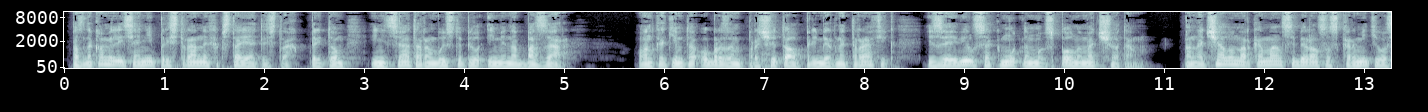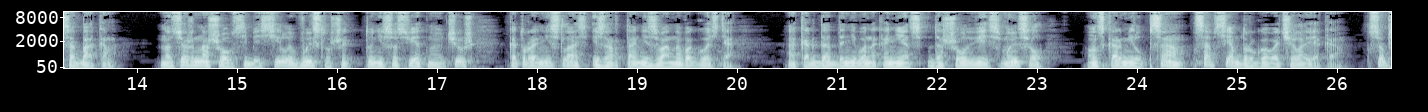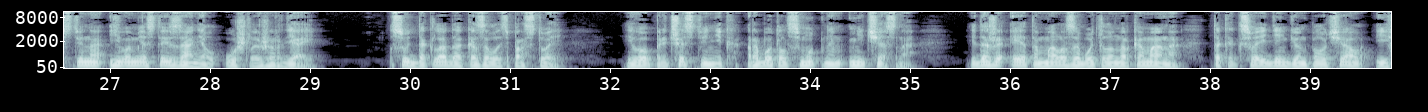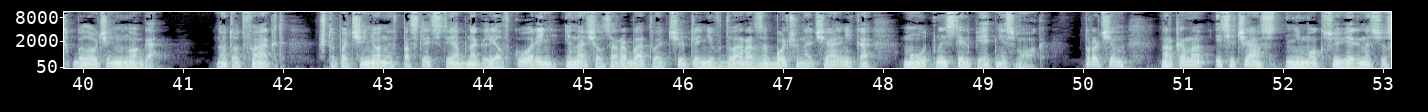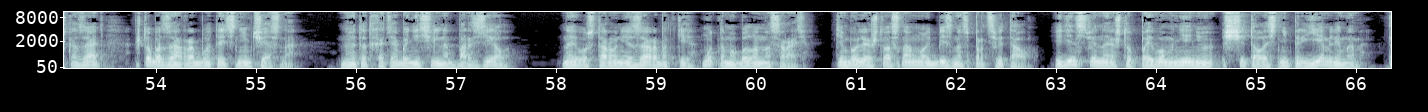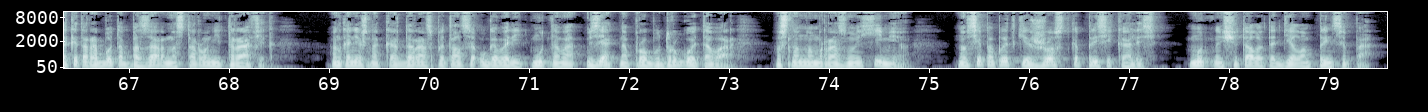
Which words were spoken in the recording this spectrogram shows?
Познакомились они при странных обстоятельствах, притом инициатором выступил именно базар. Он каким-то образом прочитал примерный трафик и заявился к мутному с полным отчетом. Поначалу наркоман собирался скормить его собакам, но все же нашел в себе силы выслушать ту несусветную чушь, которая неслась изо рта незваного гостя. А когда до него, наконец, дошел весь смысл, он скормил псам совсем другого человека. Собственно, его место и занял ушлый жердяй. Суть доклада оказалась простой. Его предшественник работал смутным нечестно. И даже это мало заботило наркомана, так как свои деньги он получал, и их было очень много. Но тот факт, что подчиненный впоследствии обнаглел в корень и начал зарабатывать чуть ли не в два раза больше начальника, мутный стерпеть не смог. Впрочем, наркоман и сейчас не мог с уверенностью сказать, что базар работает с ним честно. Но этот хотя бы не сильно борзел. На его сторонние заработки мутному было насрать. Тем более, что основной бизнес процветал. Единственное, что, по его мнению, считалось неприемлемым, так это работа базара на сторонний трафик. Он, конечно, каждый раз пытался уговорить мутного взять на пробу другой товар, в основном разную химию, но все попытки жестко пресекались. Мутный считал это делом принципа.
